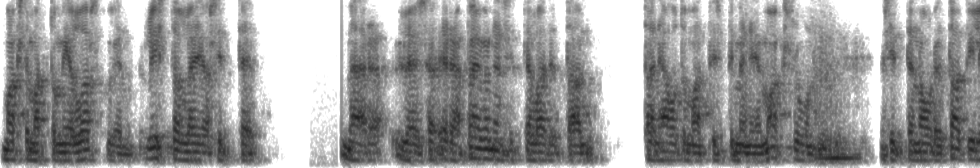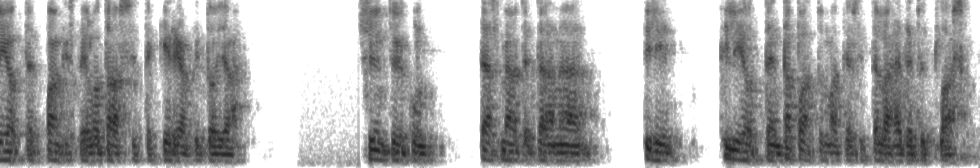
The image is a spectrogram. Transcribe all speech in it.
maksamattomien laskujen listalle ja sitten määrä yleensä eräpäivänä sitten laitetaan tai ne automaattisesti menee maksuun. Ja sitten noudetaan tiliotteet pankista, jolloin taas sitten kirjanpito ja syntyy, kun täsmäytetään nämä tili, tiliotteen tapahtumat ja sitten lähetetyt laskut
